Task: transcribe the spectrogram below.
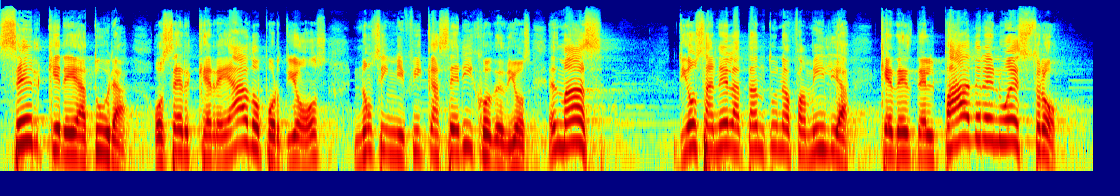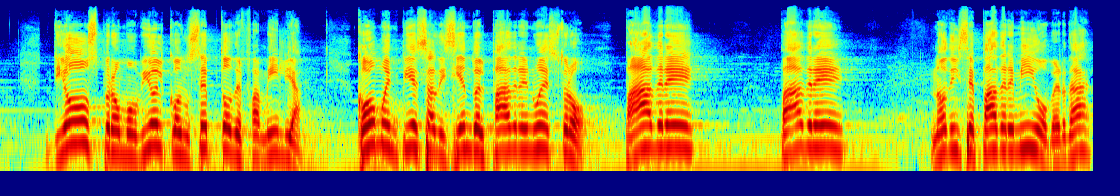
Ser criatura o ser creado por Dios no significa ser hijo de Dios. Es más, Dios anhela tanto una familia que desde el Padre nuestro, Dios promovió el concepto de familia. ¿Cómo empieza diciendo el Padre nuestro? Padre, Padre, no dice Padre mío, ¿verdad?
